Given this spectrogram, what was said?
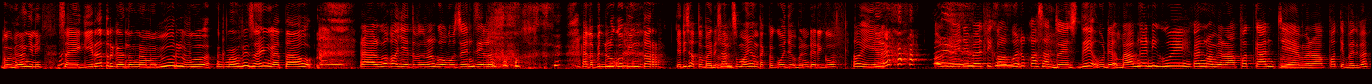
Gue bilang gini Saya kira tergantung nama guru Bu. Maaf ya saya nggak tahu. Rahel gue kalau jadi temen-temen gue musuhin sih lu. Eh tapi dulu gue pinter. Jadi satu barisan semuanya nyontek ke gue Jawabannya dari gue Oh iya. Oh lu beda berarti kalau gue tuh kelas 1 SD udah bangga nih gue. Kan ambil rapot kan cie ambil rapot tiba-tiba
